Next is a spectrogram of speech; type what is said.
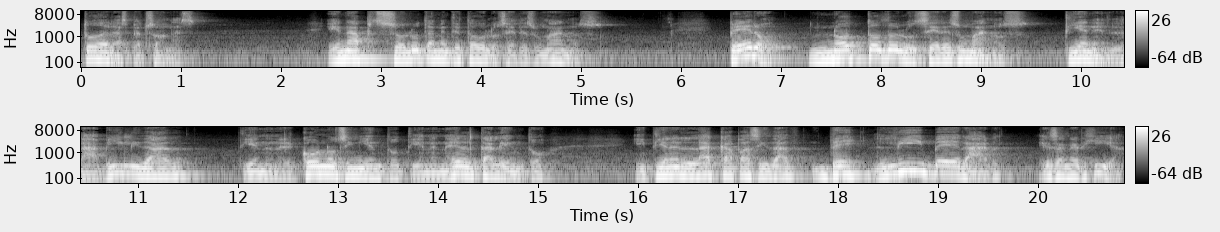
todas las personas, en absolutamente todos los seres humanos. Pero no todos los seres humanos tienen la habilidad, tienen el conocimiento, tienen el talento y tienen la capacidad de liberar esa energía.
